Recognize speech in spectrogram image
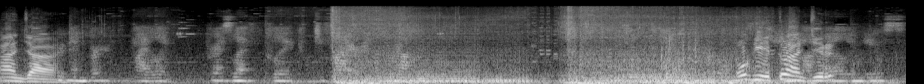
Anjay. Remember, Oh gitu, anjir. While in use.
